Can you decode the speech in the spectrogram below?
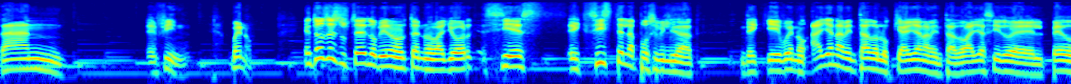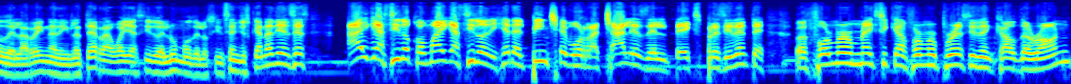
tan... En fin. Bueno, entonces ustedes lo vieron ahorita en Nueva York. Si es, existe la posibilidad de que, bueno, hayan aventado lo que hayan aventado, haya sido el pedo de la reina de Inglaterra o haya sido el humo de los incendios canadienses, haya sido como haya sido, dijera el pinche borrachales del expresidente, uh, former Mexican, former president Calderón,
